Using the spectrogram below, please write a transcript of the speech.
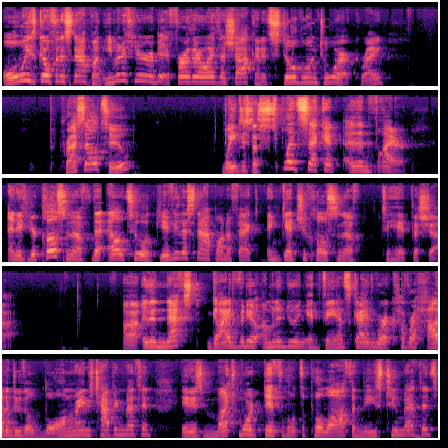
always go for the snap-on. Even if you're a bit further away with the shotgun, it's still going to work, right? Press L2. Wait just a split second and then fire. And if you're close enough, the L2 will give you the snap-on effect and get you close enough to hit the shot. Uh, in the next guide video, I'm going to do an advanced guide where I cover how to do the long range tapping method. It is much more difficult to pull off than these two methods,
